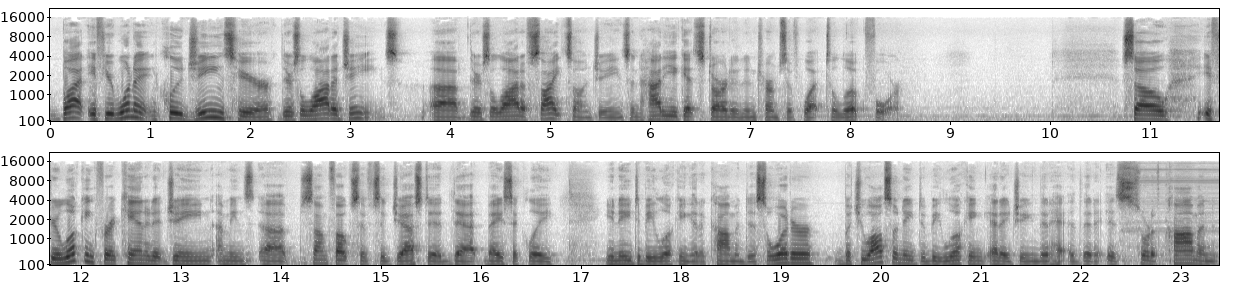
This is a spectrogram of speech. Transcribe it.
but if you want to include genes here, there's a lot of genes. Uh, there's a lot of sites on genes, and how do you get started in terms of what to look for? So if you're looking for a candidate gene, I mean, uh, some folks have suggested that basically you need to be looking at a common disorder, but you also need to be looking at a gene that, that is sort of common.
